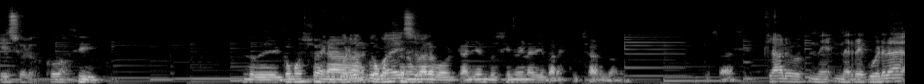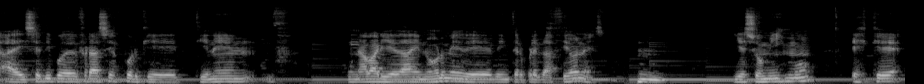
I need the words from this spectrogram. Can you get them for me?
eso, los koan. Sí. Lo de cómo suena, cómo suena un árbol cayendo si no hay nadie para escucharlo. Claro, me, me, recuerda a ese tipo de frases porque tienen una variedad enorme de, interpretaciones. Hmm. Y eso mismo es que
